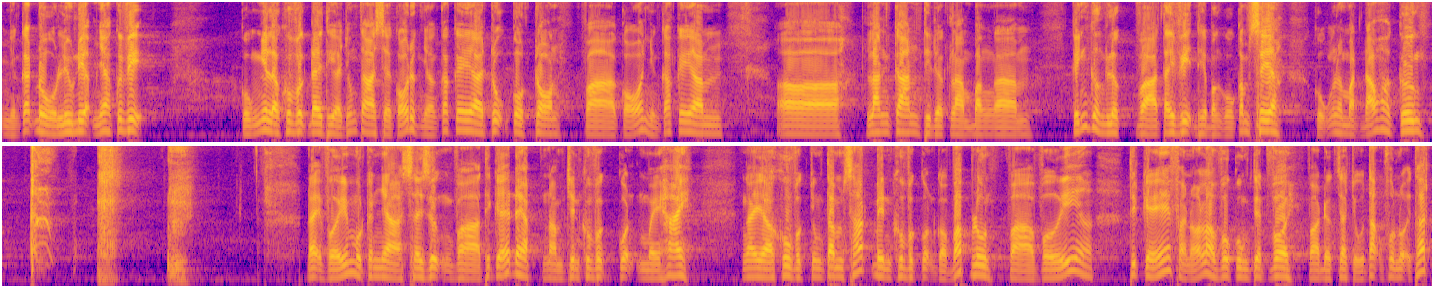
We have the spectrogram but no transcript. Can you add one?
những các đồ lưu niệm nha quý vị. Cũng như là khu vực đây thì chúng ta sẽ có được những các cái ờ, trụ cột tròn và có những các cái um, uh, lan can thì được làm bằng uh, kính cường lực và tay vịn thì bằng gỗ căm xe, cũng là mặt đá hoa cương. Đại với một căn nhà xây dựng và thiết kế đẹp nằm trên khu vực quận 12 ngay à, khu vực trung tâm sát bên khu vực quận Gò Vấp luôn. Và với à, thiết kế phải nói là vô cùng tuyệt vời và được gia chủ tặng full nội thất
